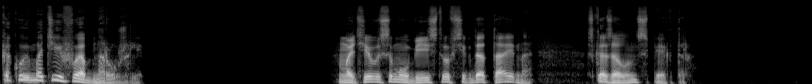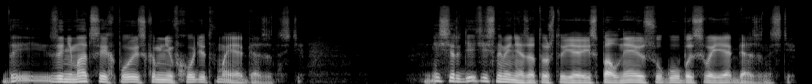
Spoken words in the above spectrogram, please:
Какой мотив вы обнаружили? Мотивы самоубийства всегда тайна, — сказал инспектор да и заниматься их поиском не входит в мои обязанности. Не сердитесь на меня за то, что я исполняю сугубо свои обязанности.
